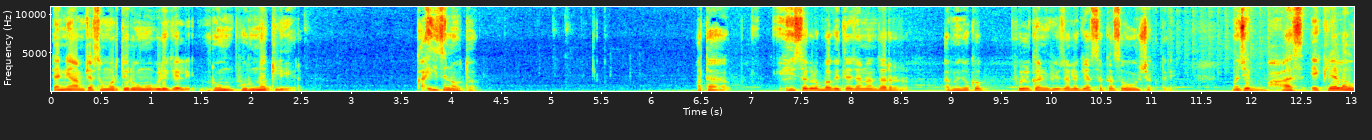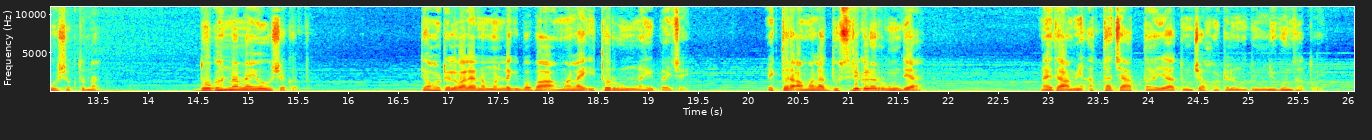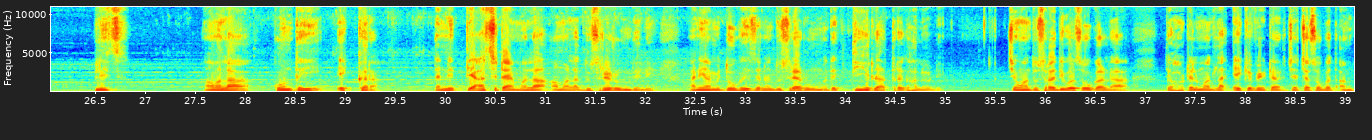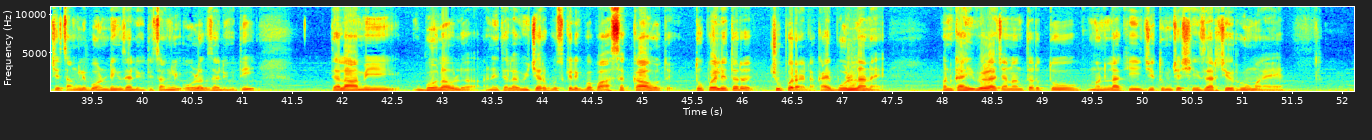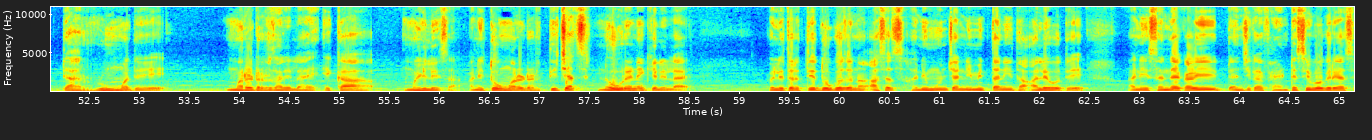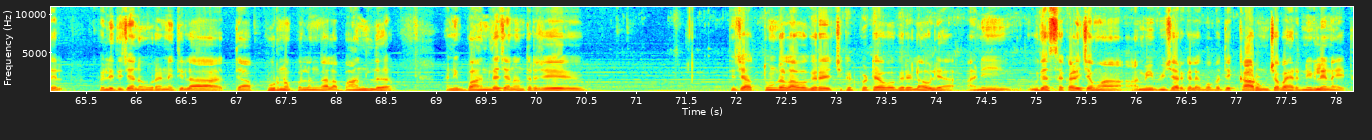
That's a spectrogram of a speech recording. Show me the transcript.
त्यांनी आमच्यासमोर ती रूम उघडी केली. रूम पूर्ण क्लिअर काहीच नव्हतं. आता हे सगळं बघितल्याच्यानंतर आम्ही दोघं फुल कन्फ्यूज झालं की असं कसं होऊ शकतं म्हणजे भास एकल्याला होऊ शकतो ना? दोघांना नाही होऊ शकत. त्या हॉटेलवाल्यांना म्हणलं की बाबा आम्हाला इथं रूम नाही पाहिजे. एकतर आम्हाला दुसरीकडे रूम द्या नाही तर आम्ही आत्ताच्या आत्ता या तुमच्या हॉटेलमधून निघून जातो आहे प्लीज आम्हाला कोणतंही एक करा. त्यांनी त्याच टायमाला आम्हाला दुसरी रूम दिली आणि आम्ही दोघेही जण दुसऱ्या रूममध्ये ती रात्र घालवली. जेव्हा दुसरा दिवस उघडला त्या हॉटेलमधला एक वेटर ज्याच्यासोबत आमची चांगली बॉन्डिंग झाली होती चांगली ओळख झाली होती त्याला आम्ही बोलावलं आणि त्याला विचारपूस केली की बाबा असं का होतं तो पहिले तर चुप राहिला काही बोलला नाही. पण काही वेळाच्या नंतर तो म्हणला की जी तुमच्या शेजारची रूम आहे त्या रूममध्ये मर्डर झालेला आहे एका महिलेचा. आणि तो मर्डर तिच्याच नवऱ्याने केलेला आहे. पहिले तर ते दोघंजणं असंच हनीमूनच्या निमित्ताने इथं आले होते. आणि संध्याकाळी त्यांची काय फॅन्टसी वगैरे असेल पहिले तिच्या नवऱ्याने तिला त्या पूर्ण पलंगाला बांधलं. आणि बांधल्याच्यानंतर जे तिच्या तोंडाला वगैरे चिकटपट्या वगैरे लावल्या आणि उद्या सकाळी जेव्हा आम्ही विचार केला बाबा ते का रूमच्या बाहेर निघले नाहीत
